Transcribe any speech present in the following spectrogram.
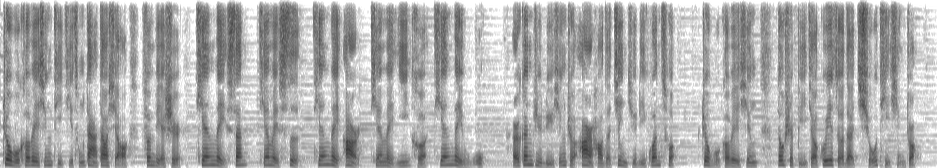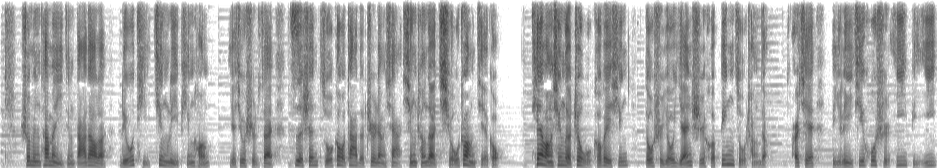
这五颗卫星体积从大到小，分别是天卫三、天卫四、天卫二、天卫一和天卫五。而根据旅行者二号的近距离观测，这五颗卫星都是比较规则的球体形状，说明它们已经达到了流体静力平衡，也就是在自身足够大的质量下形成的球状结构。天王星的这五颗卫星。都是由岩石和冰组成的，而且比例几乎是一比一。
